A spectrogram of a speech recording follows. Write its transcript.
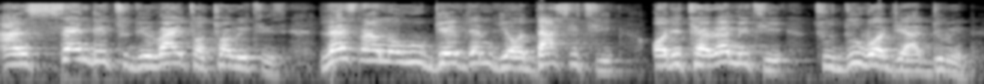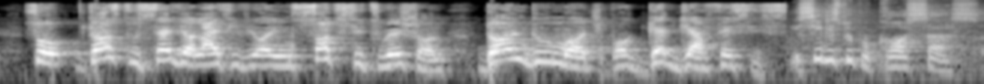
and send it to the right authorities. Let's now know who gave them the audacity or the temerity to do what they are doing. So just to save your life, if you're in such situation, don't do much, but get their faces. You see these people call us.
